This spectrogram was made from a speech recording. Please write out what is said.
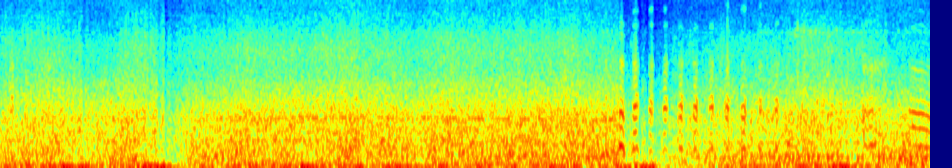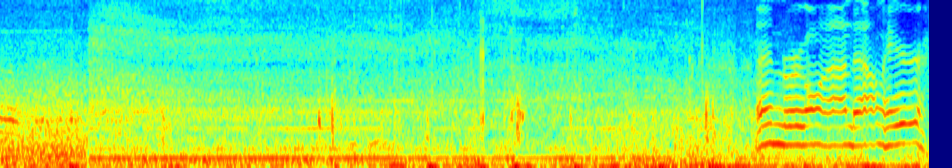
And we're going on down here.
